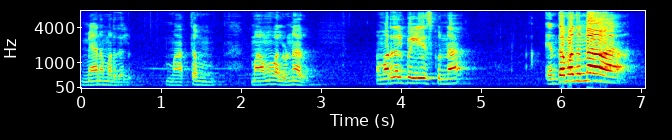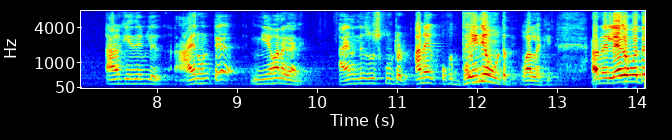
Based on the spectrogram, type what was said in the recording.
మేన మరదలు. మా అత్త మా అమ్మ వాళ్ళు ఉన్నారు. మా మరదలు పెళ్ళి చేసుకున్నా ఎంతమంది ఉన్నా ఆమెకి ఏదేం లేదు. ఆయన ఉంటే ఇంకేమన్నా కానీ ఆయన అన్ని చూసుకుంటాడు అనే ఒక ధైర్యం ఉంటుంది వాళ్ళకి. అది లేకపోతే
